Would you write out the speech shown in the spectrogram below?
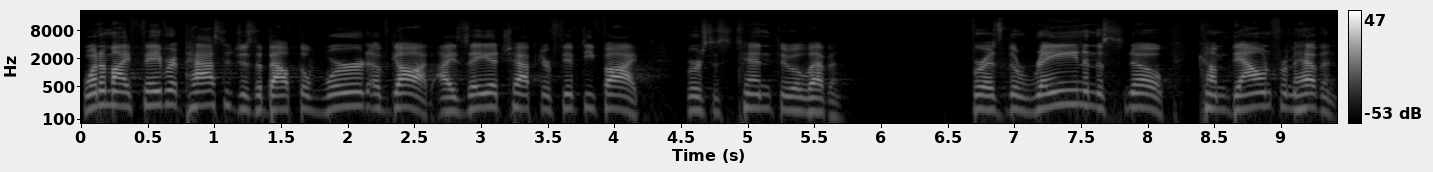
One of my favorite passages about the Word of God, Isaiah chapter 55, verses 10 through 11. For as the rain and the snow come down from heaven,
